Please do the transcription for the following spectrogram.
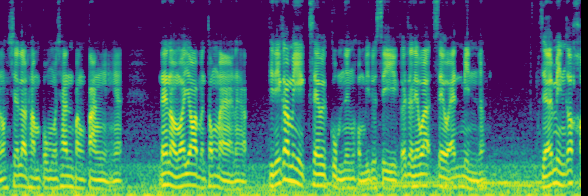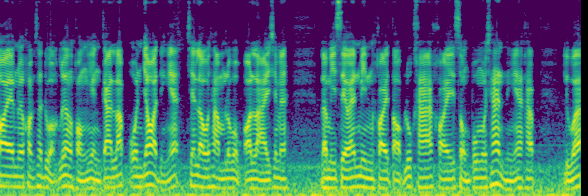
เนาะเช่นเราทำโปรโมชั่นปังๆ อย่างเงี้ยแน่นอนว่ายอดมันต้องมานะครับ ทีนี้ก็มีอีกเซลล์กลุ่มหนึ่งของ B2C ก็จะเรียกว่าเซลล์แอดมินเนาะเซลล์แอดมินก็คอยอำนวยความสะดวกเรื่องของอย่างการรับโอนยอดอย่างเงี้ยเช่นเราทำระบบออนไลน์ใช่ไหมเรามีเซลล์แอดมินคอยตอบลูกค้าคอยส่งโปรโมชั่นอย่างเงี้ยครับหรือว่า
